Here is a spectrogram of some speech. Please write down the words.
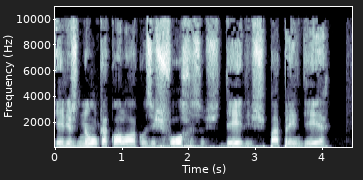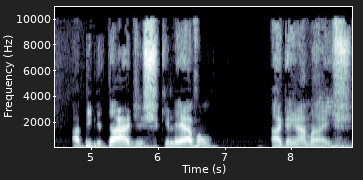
eles nunca colocam os esforços deles para aprender habilidades que levam a ganhar mais.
